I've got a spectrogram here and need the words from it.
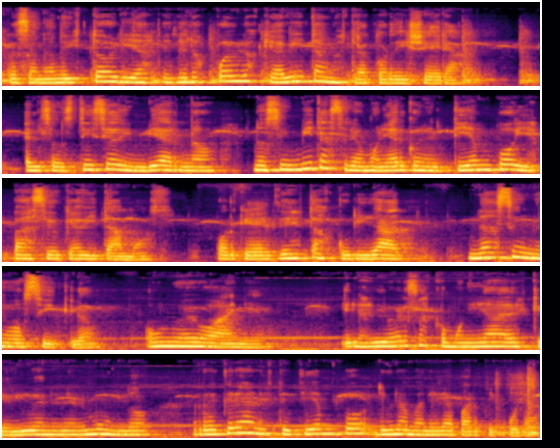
resonando historias desde los pueblos que habitan nuestra cordillera. El solsticio de invierno nos invita a ceremoniar con el tiempo y espacio que habitamos, porque desde esta oscuridad nace un nuevo ciclo, un nuevo año, y las diversas comunidades que viven en el mundo recrean este tiempo de una manera particular.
